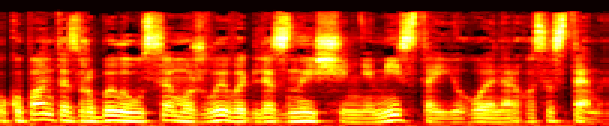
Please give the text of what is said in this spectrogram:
окупанти зробили усе можливе для знищення міста і його енергосистеми.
